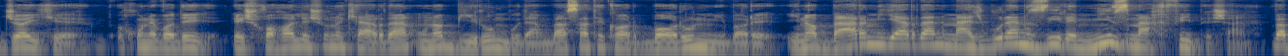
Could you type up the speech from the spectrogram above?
جایی که خانواده عشق و حالشون رو کردن اونا بیرون بودن. وسط کار بارون میباره. اینا بر میگردن مجبورن زیر میز مخفی بشن. و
